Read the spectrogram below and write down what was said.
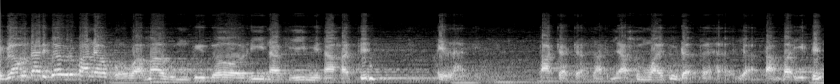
Jumlah mutarido berupanya apa? Wa ma hum bidori nabi min ahadin illa Pada dasarnya semua itu udah bahaya, tanpa izin.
